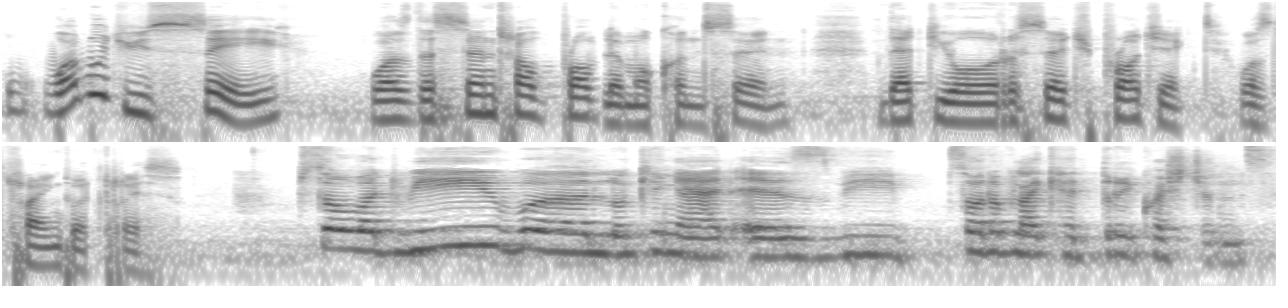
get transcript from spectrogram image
what would you say was the central problem or concern that your research project was trying to address? So, what we were looking at is we sort of like had three questions.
